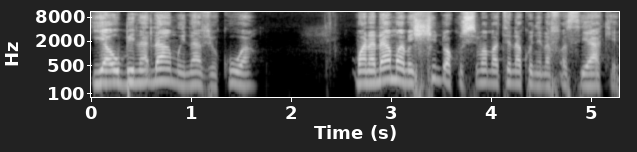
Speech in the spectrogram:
ya ubinadamu inavyokuwa. Mwanadamu ameshindwa kusimama tena kwenye nafasi yake.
